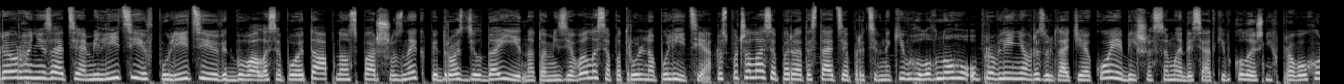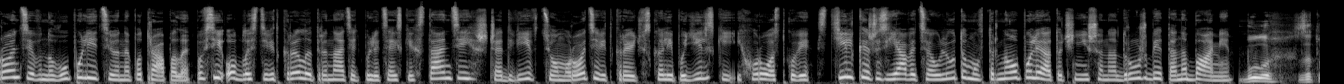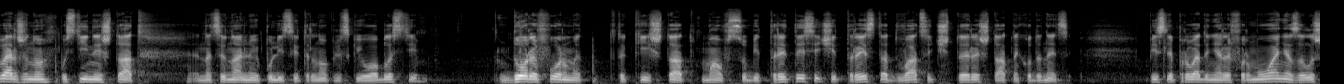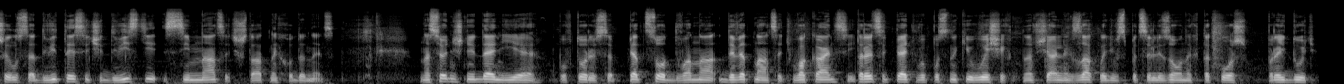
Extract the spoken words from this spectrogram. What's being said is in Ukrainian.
Реорганізація міліції в поліцію відбувалася поетапно. Спершу зник підрозділ ДАІ, натомість з'явилася патрульна поліція. Розпочалася переатестація працівників головного управління, в результаті якої більше семи десятків колишніх правоохоронців в нову поліцію не потрапили. По всій області відкрили 13 поліцейських станцій. Ще дві в цьому році відкриють в скалі Подільській і Хоросткові. Стільки ж з'явиться у лютому в Тернополі, а точніше на дружбі та на бамі. Було затверджено постійний штат Національної поліції Тернопільської області. До реформи такий штат мав в собі 3324 штатних одиниці. Після проведення реформування залишилося 2217 штатних одиниць. На сьогоднішній день є, повторюся, 519 вакансій. 35 випускників вищих навчальних закладів спеціалізованих також прийдуть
